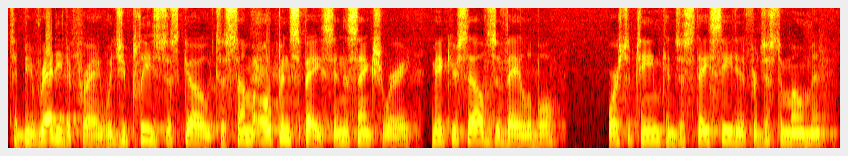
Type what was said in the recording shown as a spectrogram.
to be ready to pray, would you please just go to some open space in the sanctuary? Make yourselves available. Worship team can just stay seated for just a moment.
